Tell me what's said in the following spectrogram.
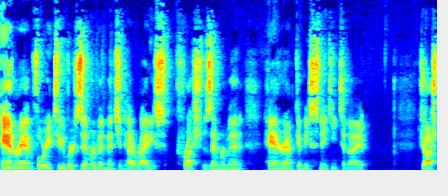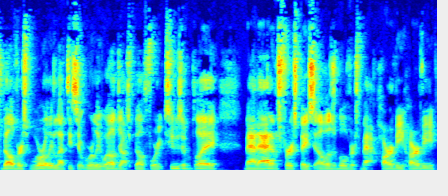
Hanram 42 versus Zimmerman. Mentioned how righties crush Zimmerman. Hanram could be sneaky tonight. Josh Bell versus Worley. Lefties hit Worley well. Josh Bell 42 is in play. Matt Adams, first base eligible versus Matt Harvey. Harvey,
